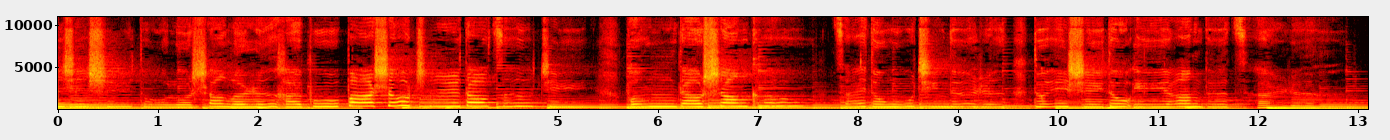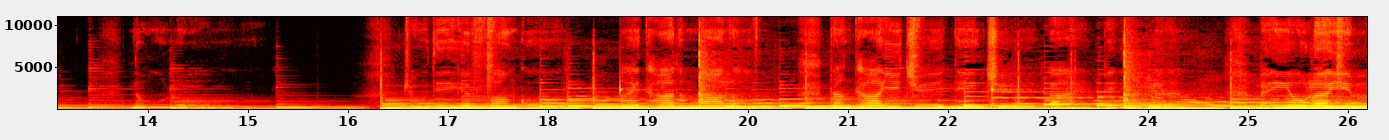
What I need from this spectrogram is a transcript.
情在深陷时堕落，伤了人还不罢手，直到自己碰到伤口，才懂无情的人对谁都一样的残忍懦弱，朱棣也放过爱他的马龙，当他已决定去爱别人，没有了隐瞒，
